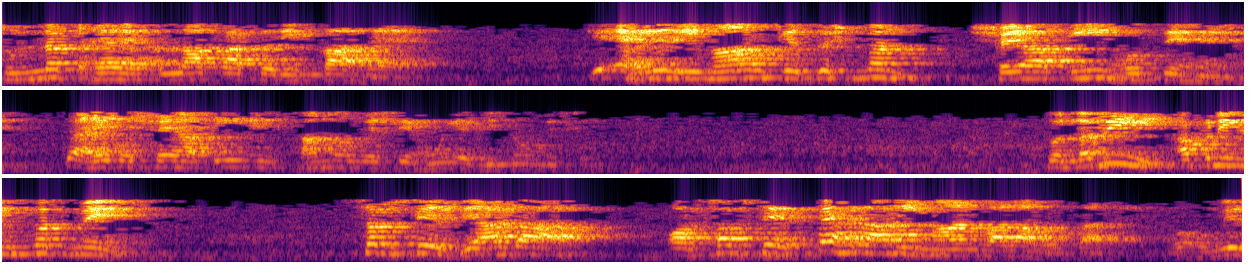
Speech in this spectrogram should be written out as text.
سنت ہے، اللہ کا طریقہ ہے کہ اہل ایمان کے دشمن شیاطین ہوتے ہیں۔ چاہے وہ شیاطین انسانوں میں سے ہوں یا جنوں میں سے تو نبی اپنی امت میں سب سے زیادہ اور سب سے پہلا ایمان والا ہوتا ہے۔ وہ امیر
